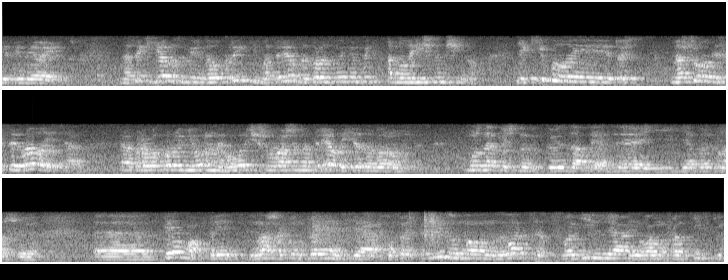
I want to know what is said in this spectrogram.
єдиний реєстр. Наскільки я розумію, на Україні матеріал заборонений повинен бути аналогічним чином. Які були, тобто, на що вони стилалися е, правоохоронні органи, говорячи, що ваші матеріали є забороненими? Можна я почну відповідати? Е, Я перепрошую. Е, Тема, в принципі, наша конференція по прес-релізу мала називатися «Свавілля івано-франківських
